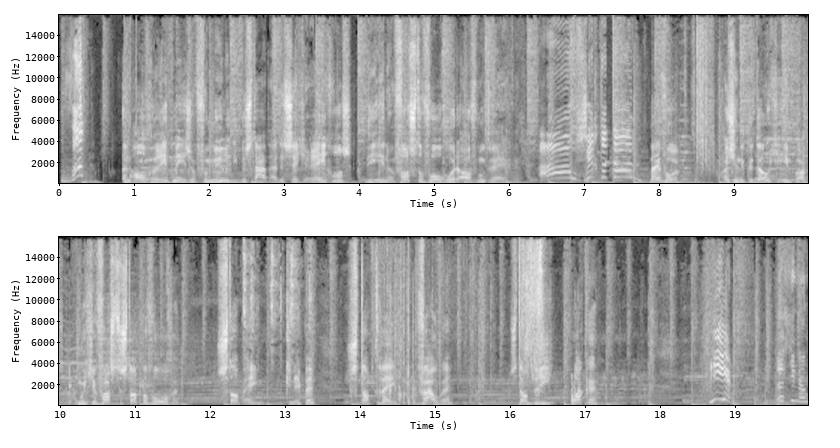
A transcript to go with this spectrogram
Wat? Een algoritme is een formule die bestaat uit een setje regels die in een vaste volgorde af moet werken. Oh, zeg dat dan! Bijvoorbeeld, als je een cadeautje inpakt, moet je vaste stappen volgen. Stap 1, knippen. Stap 2, vouwen. Stap 3, plakken. Hier, dat je nou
